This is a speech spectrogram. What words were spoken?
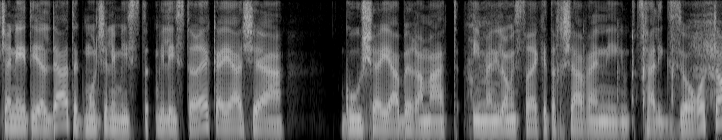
כשאני הייתי ילדה, התגמול שלי מלהסת- מלהסתרק היה שהגוש היה ברמת, אם אני לא מסתרקת עכשיו אני צריכה לגזור אותו,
